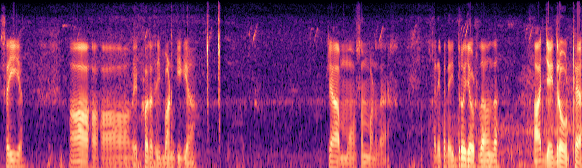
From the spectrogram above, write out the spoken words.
ਸਹੀ ਆ। ਆਹਾ ਹਾ, ਵੇਖੋ ਤੁਸੀਂ ਬਣ ਕੀ ਗਿਆ। ਕਿਆ ਮੌਸਮ ਬਣਦਾ। ਕਦੇ ਕਦੇ ਇਧਰੋਂ ਜੇ ਉੱਠਦਾ ਹੁੰਦਾ। ਅੱਜ ਇਧਰੋਂ ਉੱਠਿਆ।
